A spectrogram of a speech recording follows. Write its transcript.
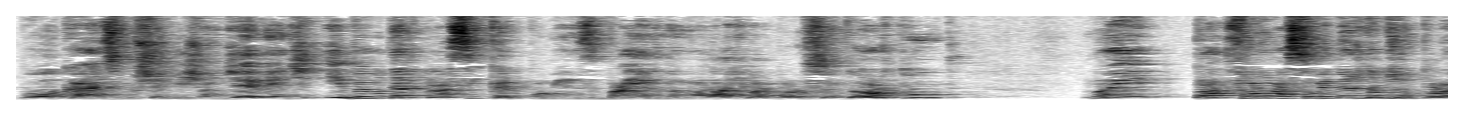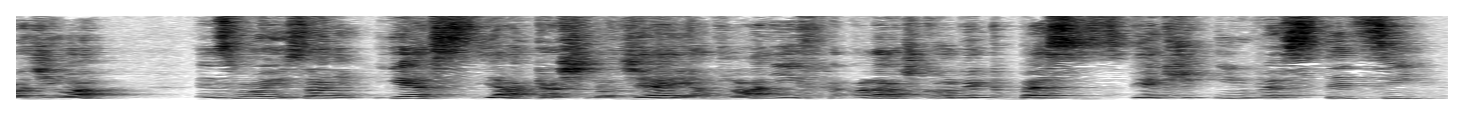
było KSW 69 i był Der Klassiker pomiędzy Bayernem Monachium a Borussią Dortmund. No i platforma sobie dość dobrze poradziła, więc moim zdaniem jest jakaś nadzieja dla nich, ale aczkolwiek bez większych inwestycji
